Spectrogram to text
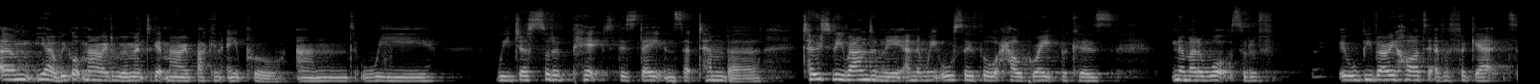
Um, yeah, we got married. We were meant to get married back in April, and we we just sort of picked this date in September totally randomly. And then we also thought how great because no matter what sort of, it will be very hard to ever forget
